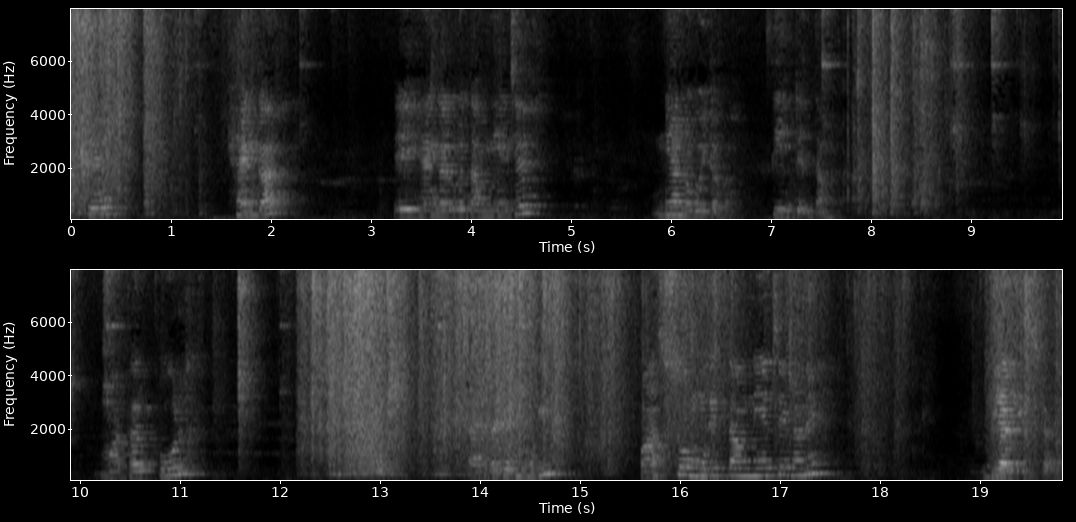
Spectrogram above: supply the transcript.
আছে হ্যাঙ্গার। এই হ্যাঙ্গারগুলোর দাম নিয়েছে নিরানব্বই টাকা, তিনটের দাম। মাথার ফুল, এক প্যাকেট মুড়ি, পাঁচশো মুড়ির দাম নিয়েছে এখানে, বিয়াল্লিশ টাকা।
